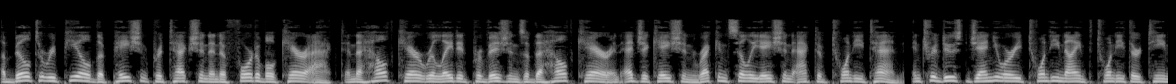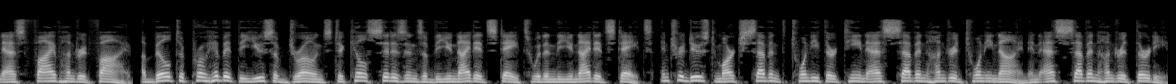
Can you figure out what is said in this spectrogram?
a bill to repeal the Patient Protection and Affordable Care Act and the Health Care related provisions of the Health Care and Education Reconciliation Act of 2010, introduced January 29, 2013 S-505, a bill to prohibit the use of drones to kill citizens of the United States within the United States, introduced March 7, 2013 S-729 and S-730,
